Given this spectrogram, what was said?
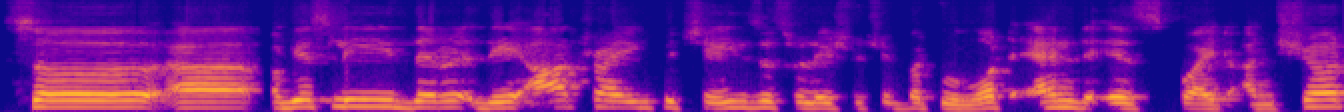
So uh, obviously, they are trying to change this relationship, but to what end is quite unsure.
